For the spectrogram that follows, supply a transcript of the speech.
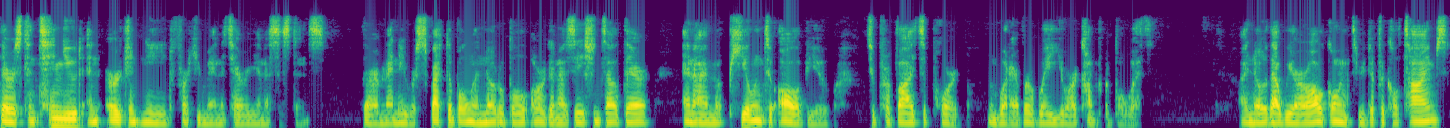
There is continued and urgent need for humanitarian assistance. There are many respectable and notable organizations out there, and I am appealing to all of you to provide support in whatever way you are comfortable with. I know that we are all going through difficult times,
